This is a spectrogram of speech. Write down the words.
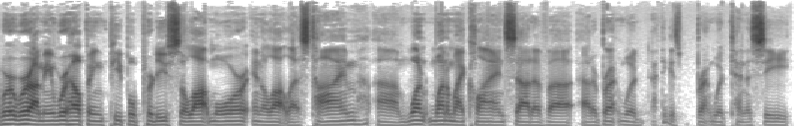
we're, we're, I mean, we're helping people produce a lot more in a lot less time. Um, one, one of my clients out of, uh, out of Brentwood, I think it's Brentwood, Tennessee,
